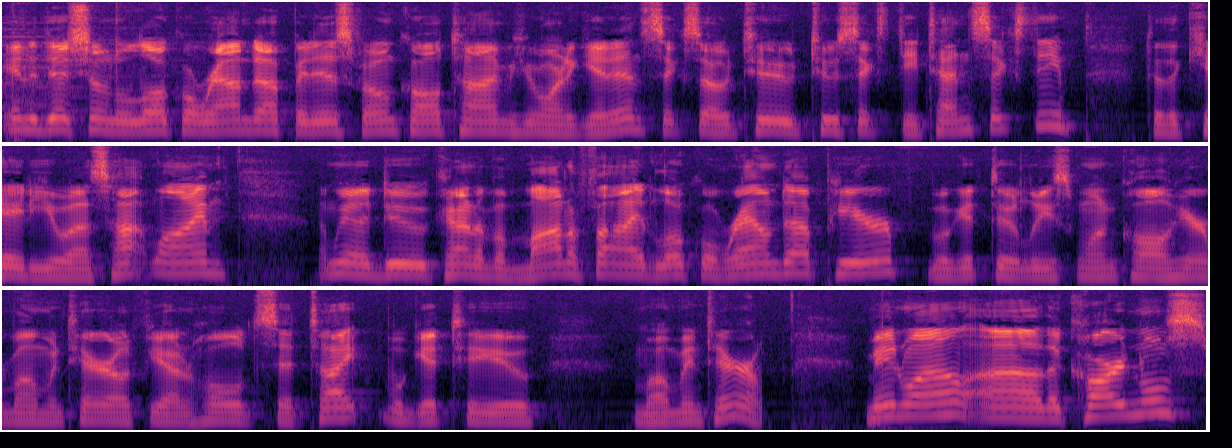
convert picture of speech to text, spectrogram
In addition to the local roundup, it is phone call time if you want to get in 602 260 1060 to the KDUS hotline. I'm going to do kind of a modified local roundup here. We'll get to at least one call here momentarily. If you're on hold, sit tight. We'll get to you momentarily. Meanwhile, uh, the Cardinals,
